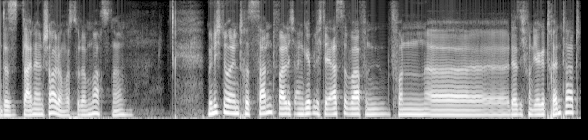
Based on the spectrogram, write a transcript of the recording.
Das ist deine Entscheidung, was du dann machst, ne? Mir nicht nur interessant, weil ich angeblich der Erste war, von, von äh, der sich von ihr getrennt hat.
